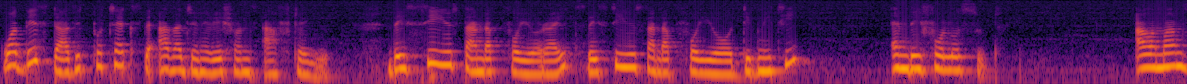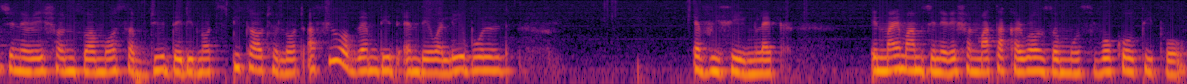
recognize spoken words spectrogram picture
What this does, it protects the other generations after you. They see you stand up for your rights, they see you stand up for your dignity, and they follow suit. Our mom's generations were more subdued, they did not speak out a lot. A few of them did, and they were labeled everything. Like in my mom's generation, Martha Karua was the most vocal people,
